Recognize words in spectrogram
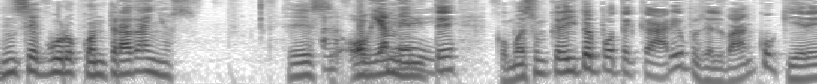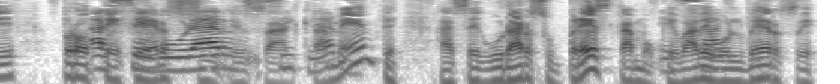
un seguro contra daños. Es ah, obviamente, como es un crédito hipotecario, pues el banco quiere proteger asegurar, exactamente, asegurar su préstamo que va a devolverse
